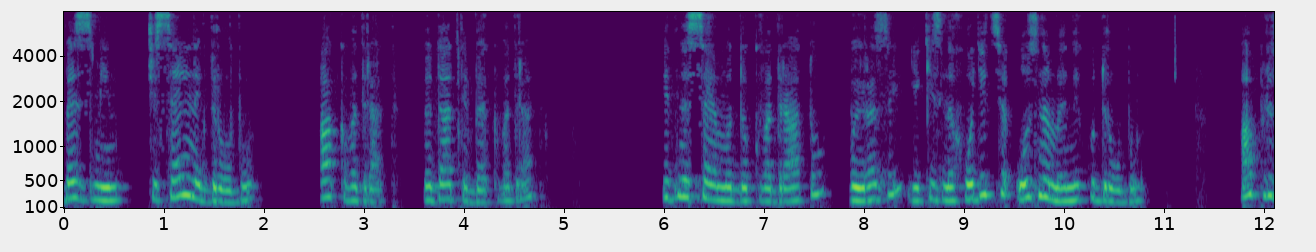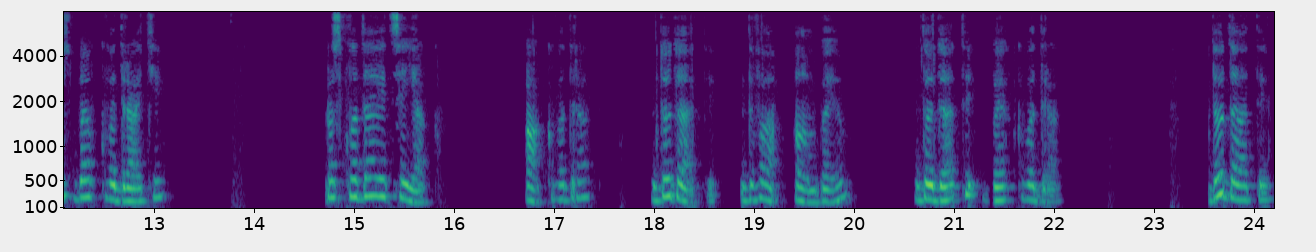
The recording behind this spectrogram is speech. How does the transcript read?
без змін чисельник дробу а квадрат додати b квадрат, піднесемо до квадрату вирази, які знаходяться у знаменнику дробу. а плюс b в квадраті розкладається як а квадрат додати 2аб додати b квадрат. Додати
